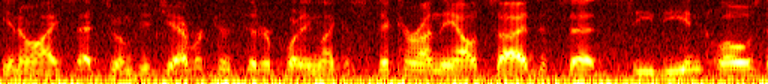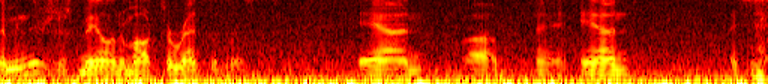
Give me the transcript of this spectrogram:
you know, I said to them, Did you ever consider putting like a sticker on the outside that said CD enclosed? I mean, they're just mailing them out to rentalists. And, uh, and I said,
